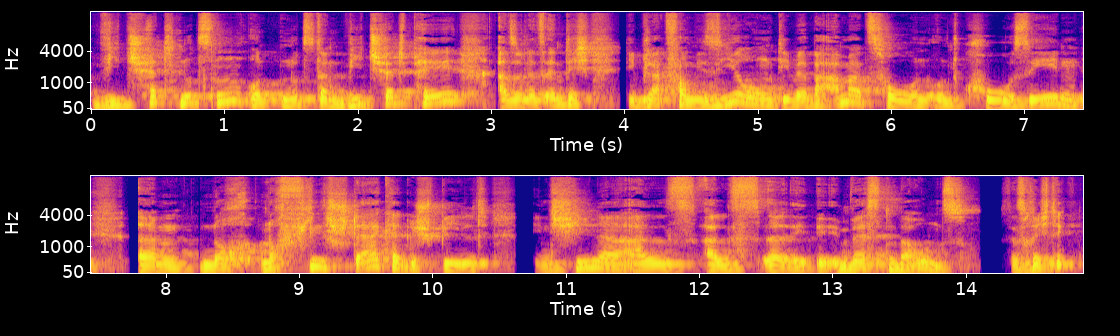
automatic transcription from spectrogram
WeChat nutzen und nutze dann WeChat Pay. Also letztendlich die Plattformisierung, die wir bei Amazon und Co. sehen, ähm, noch, noch viel stärker gespielt in China als, als äh, im Westen bei uns. Ist das richtig?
